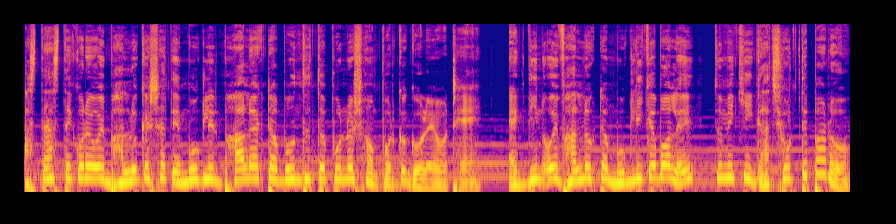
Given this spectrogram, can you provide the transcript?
আস্তে আস্তে করে ওই ভাল্লুকের সাথে মুগলির ভালো একটা বন্ধুত্বপূর্ণ সম্পর্ক গড়ে ওঠে। একদিন ওই ভাল্লুকটা মুগলিকে বলে, তুমি কি গাছ উঠতে পারো?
